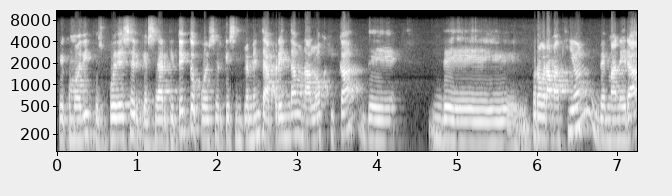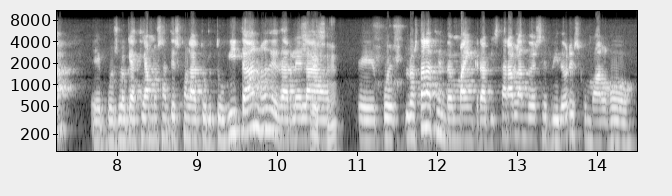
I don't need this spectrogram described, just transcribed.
que, como dices, puede ser que sea arquitecto, puede ser que simplemente aprenda una lógica de, de programación de manera, eh, pues lo que hacíamos antes con la tortuguita, ¿no? de darle la... Sí, sí. Eh, pues lo están haciendo en Minecraft y están hablando de servidores como algo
